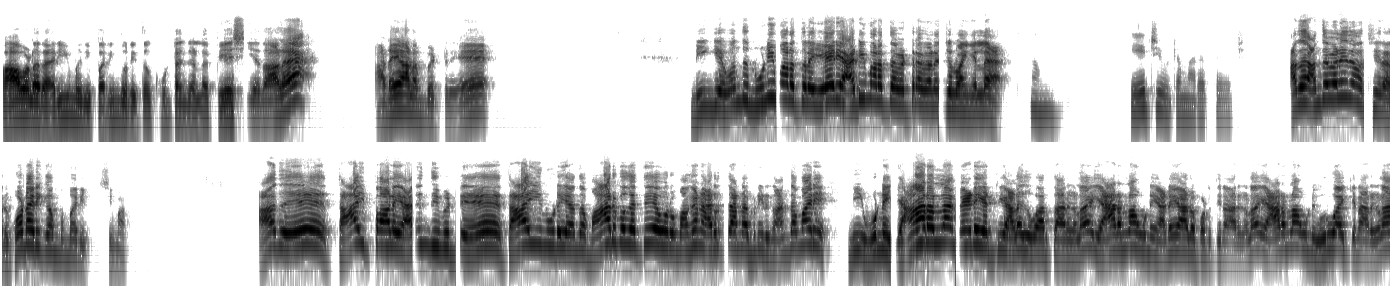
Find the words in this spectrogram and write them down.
பாவலர் அறிவுமதி பரிந்துரைத்த கூட்டங்கள்ல பேசியதால அடையாளம் பெற்று நீங்க வந்து நுனி மரத்துல ஏறி அடிமரத்தை வெட்டுற வேலைன்னு சொல்லுவாங்கல்ல. ஏற்றி விட்ட மரத்தை வச்சு அது அந்த வேலையை தான் அவர் செய்யறாரு கோடாரி கம்பு மாதிரி சீமான். அது தாய்ப்பாலை அறிந்து விட்டு தாயினுடைய அந்த மார்பகத்தையே ஒரு மகன் அறுத்தான் அப்படி இருக்கும். அந்த மாதிரி நீ உன்னை யாரெல்லாம் மேடையற்றி அழகு பார்த்தார்களோ யாரெல்லாம் உன்னை அடையாளப்படுத்தினார்களோ யாரெல்லாம் உன்னை உருவாக்கினார்களோ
